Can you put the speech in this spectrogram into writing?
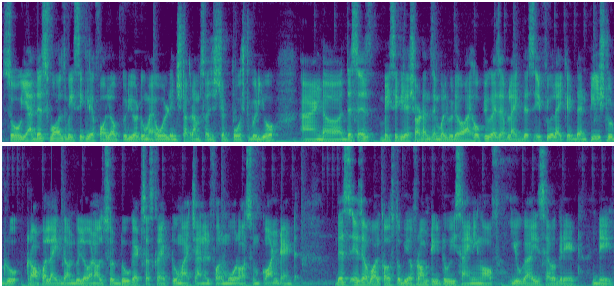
So yeah this was basically a follow-up video to my old instagram suggested post video. And uh, this is basically a short and simple video. I hope you guys have liked this. If you like it then please do drop a like down below and also do get subscribed to my channel for more awesome content. This is your boy Kaustubh from T2E signing off. You guys have a great day.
